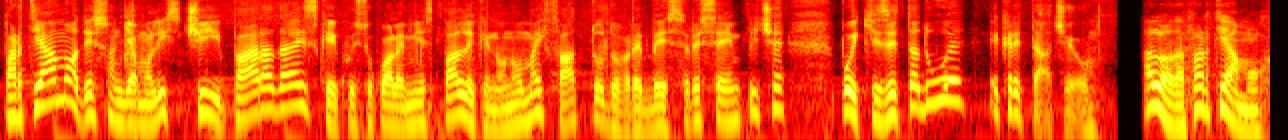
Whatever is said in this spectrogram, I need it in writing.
Partiamo adesso andiamo all'XC Paradise che è questo qua alle mie spalle che non ho mai fatto dovrebbe essere semplice. Poi chiesetta 2 e Cretaceo. Allora partiamo.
